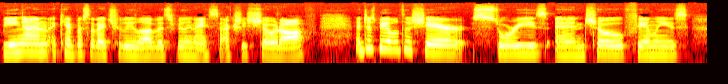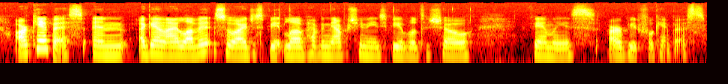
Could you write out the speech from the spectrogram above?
being on a campus that I truly love, it's really nice to actually show it off and just be able to share stories and show families our campus. And again, I love it, so I just be, love having the opportunity to be able to show families our beautiful campus.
